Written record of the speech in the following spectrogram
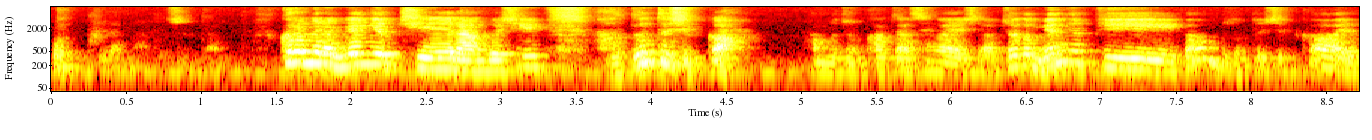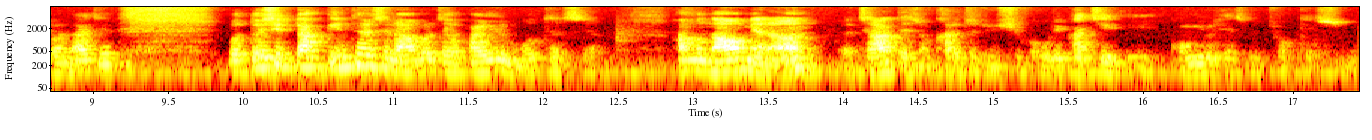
풀이란 말도 쓴다. 그러면은 명협지혜라는 것이 어떤 뜻일까? 한번 좀 각자 생각해 보시죠. 저도 명협지가 무슨 뜻일까? 이건 아직 뭐 뜻이 딱 인터넷에 나온 걸 제가 발견을 못했어요. 한번 나오면은 저한테 좀 가르쳐 주시고 우리 같이 공유를 했으면 좋겠습니다.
